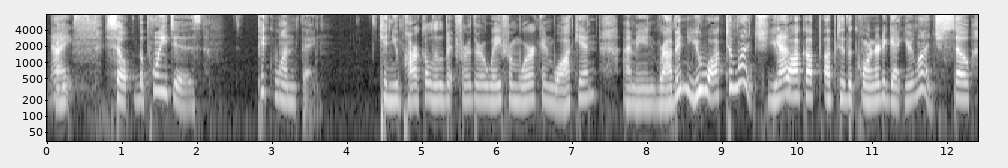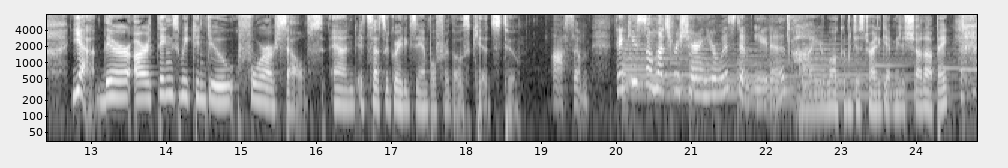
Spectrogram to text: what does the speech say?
Right? Nice. So the point is pick one thing. Can you park a little bit further away from work and walk in? I mean, Robin, you walk to lunch. You Yeah. walk up up to the corner to get your lunch. So, yeah, there are things we can do for ourselves, and it sets a great example for those kids too. Awesome. Thank you so much for sharing your wisdom, Edith. Ah, you're welcome. Just try to get me to shut up, eh?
